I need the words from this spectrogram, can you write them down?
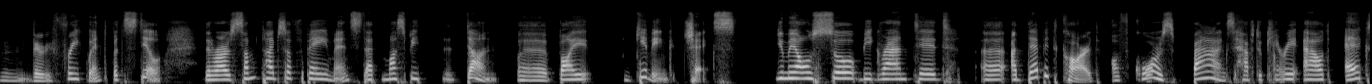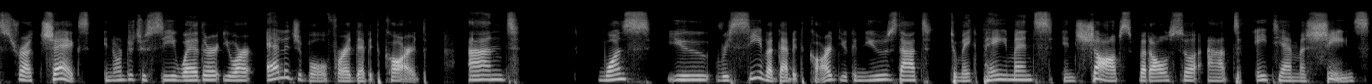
mm, very frequent, but still there are some types of payments that must be done uh, by giving checks. You may also be granted uh, a debit card. Of course, banks have to carry out extra checks in order to see whether you are eligible for a debit card. And once you receive a debit card, you can use that to make payments in shops, but also at ATM machines.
